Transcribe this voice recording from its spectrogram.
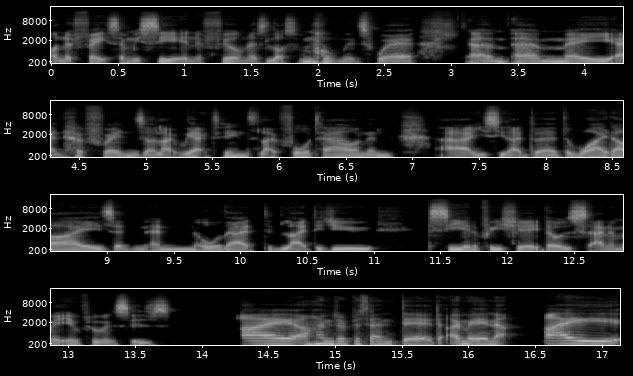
on their face, and we see it in the film. There's lots of moments where um, uh, Mei and her friends are like reacting to like Four Town, and uh, you see like the the wide eyes and and all that. Like, did you see and appreciate those anime influences? I 100% did. I mean, I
